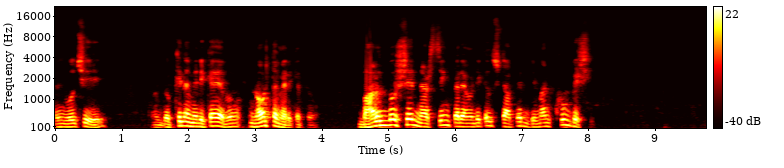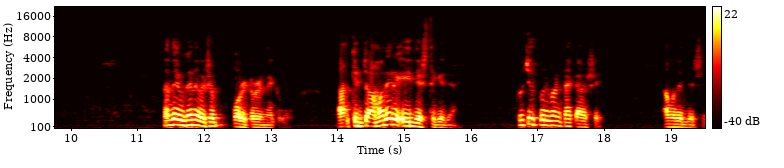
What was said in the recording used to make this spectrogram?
আমি বলছি, দক্ষিণ আমেরিকা এবং নর্থ আমেরিকাতেও ভারতবর্ষের নার্সিং প্যারামেডিক্যাল স্টাফের ডিমান্ড খুব বেশি। তাদের ওখানে ওইসব পরে টরে না কিন্তু আমাদের এই দেশ থেকে যায়। প্রচুর পরিমাণ টাকা আসে। আমাদের দেশে।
